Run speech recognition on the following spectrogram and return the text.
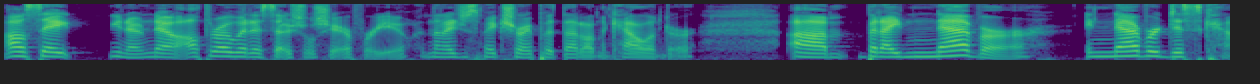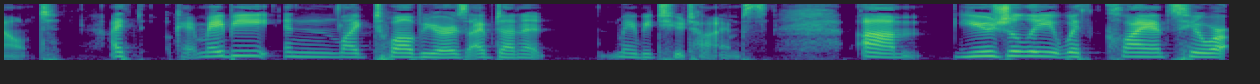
I'll say, you know, no, I'll throw in a social share for you. And then I just make sure I put that on the calendar. Um, but I never, I never discount. I, okay, maybe in like 12 years, I've done it maybe two times. Um, usually with clients who are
